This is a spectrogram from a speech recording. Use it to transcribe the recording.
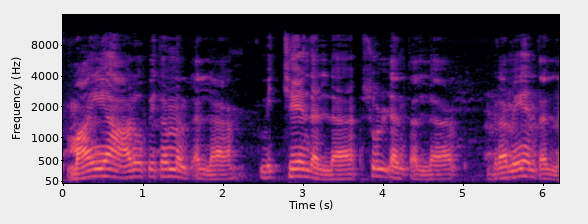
ಮಾಯ ಆರೋಪಿತಂ ಅಂತಲ್ಲ, ಮಿಥ್ಯೆ ಅಂತಲ್ಲ ಸುಳ್ಳಂತಲ್ಲ ಭ್ರಮೆ ಅಂತಲ್ಲ,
